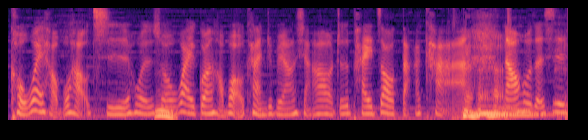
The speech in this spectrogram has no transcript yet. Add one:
口味好不好吃，或者说外观好不好看。就比方想要就是拍照打卡，然后或者是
